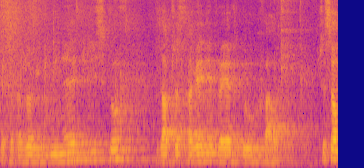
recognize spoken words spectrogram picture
sekretarzowi gminy Lisków za przedstawienie projektu uchwały. Czy są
